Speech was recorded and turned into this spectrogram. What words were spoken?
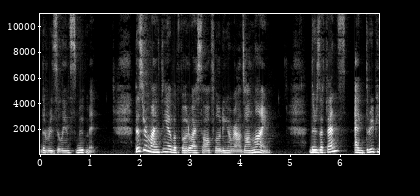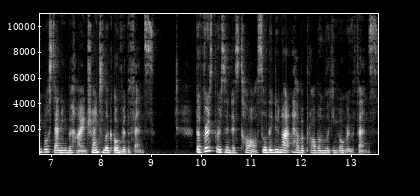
the resilience movement. This reminds me of a photo I saw floating around online. There's a fence and three people standing behind trying to look over the fence. The first person is tall, so they do not have a problem looking over the fence.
